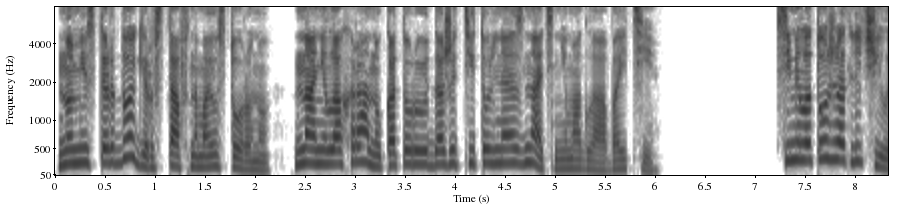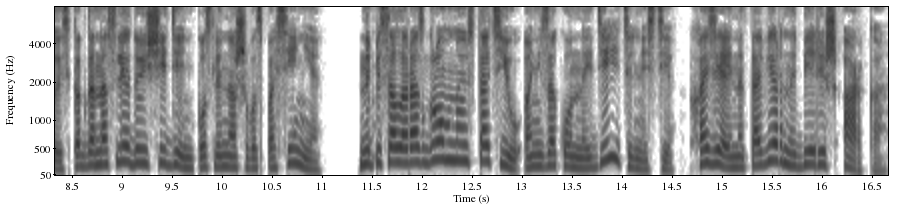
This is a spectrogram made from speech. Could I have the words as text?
Но мистер Догер, встав на мою сторону, нанял охрану, которую даже титульная знать не могла обойти. Семила тоже отличилась, когда на следующий день после нашего спасения написала разгромную статью о незаконной деятельности хозяина таверны Береж Арка.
